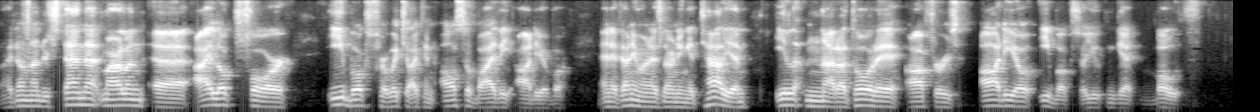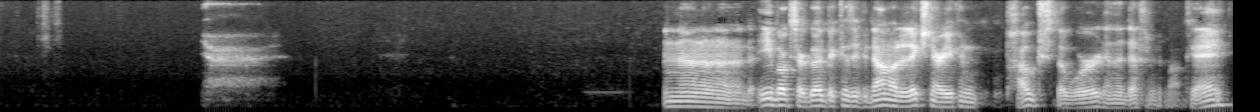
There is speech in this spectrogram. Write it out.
I don't understand that, Marlon. Uh, I look for ebooks for which I can also buy the audiobook. And if anyone is learning Italian, Il Narratore offers audio ebooks, so you can get both. No, no, no, no. The ebooks are good because if you download a dictionary, you can pouch the word and the definition. Okay.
